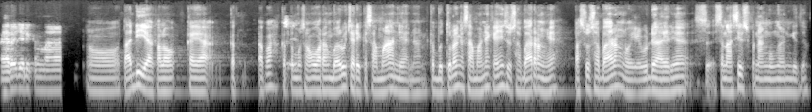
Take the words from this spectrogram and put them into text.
akhirnya jadi kenal Oh, tadi ya kalau kayak ke, apa ketemu sama orang baru cari kesamaan ya. Nah, kebetulan kesamaannya kayaknya susah bareng ya. Pas susah bareng oh ya udah akhirnya senasib penanggungan gitu.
